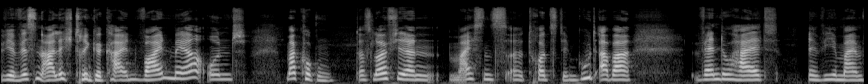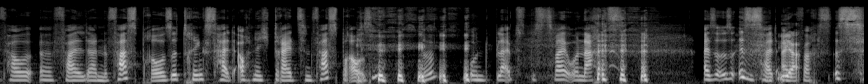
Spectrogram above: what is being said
wir wissen alle, ich trinke keinen Wein mehr und mal gucken. Das läuft dir dann meistens äh, trotzdem gut, aber wenn du halt, äh, wie in meinem Fall, äh, Fall dann eine Fassbrause, trinkst halt auch nicht 13 Fassbrausen ne? und bleibst bis 2 Uhr nachts. Also ist es halt einfach. Ja. Es, ist,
